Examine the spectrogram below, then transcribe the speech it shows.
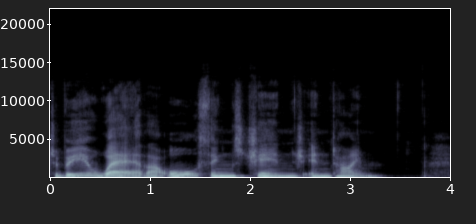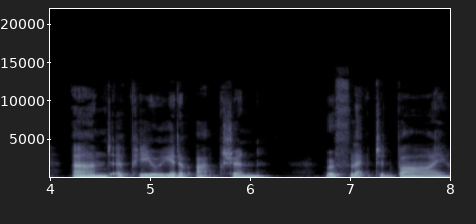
To be aware that all things change in time, and a period of action reflected by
